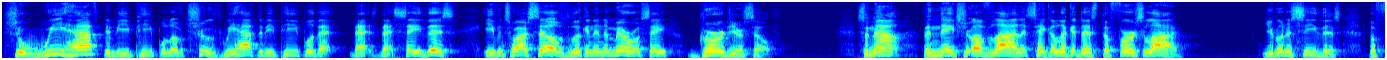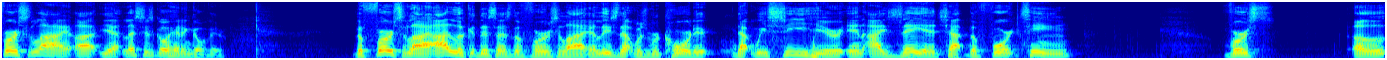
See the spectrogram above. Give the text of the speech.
So we have to be people of truth. We have to be people that that that say this even to ourselves, looking in the mirror, say, gird yourself. So now the nature of lie. Let's take a look at this. The first lie. You're going to see this. The first lie, uh, yeah, let's just go ahead and go there. The first lie, I look at this as the first lie, at least that was recorded, that we see here in Isaiah chapter 14, verse uh,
